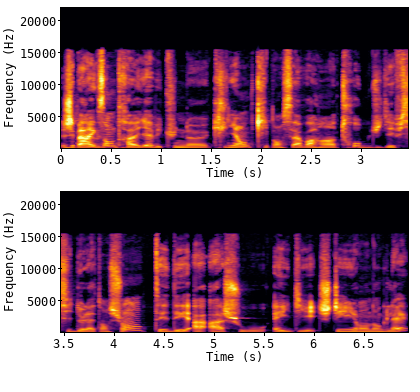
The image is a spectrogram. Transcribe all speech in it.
J'ai par exemple travaillé avec une cliente qui pensait avoir un trouble du déficit de l'attention, TDAH ou ADHD en anglais.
